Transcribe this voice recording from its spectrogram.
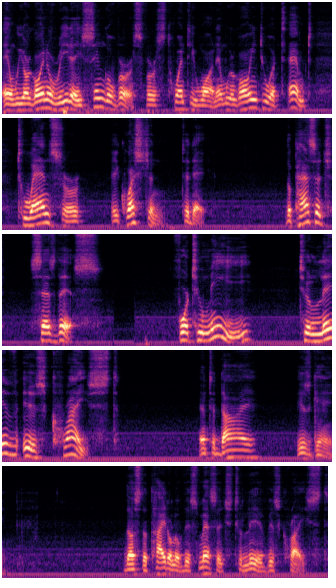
and we are going to read a single verse, verse 21, and we're going to attempt to answer a question today. The passage says this For to me, to live is Christ, and to die is gain. Thus, the title of this message, To Live is Christ.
